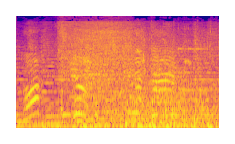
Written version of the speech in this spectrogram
啊啊啊啊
